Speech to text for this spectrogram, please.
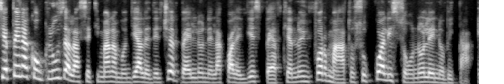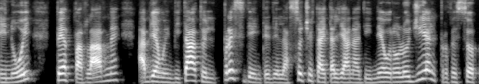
Si è appena conclusa la settimana mondiale del cervello nella quale gli esperti hanno informato su quali sono le novità e noi per parlarne abbiamo invitato il presidente della Società Italiana di Neurologia, il professor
